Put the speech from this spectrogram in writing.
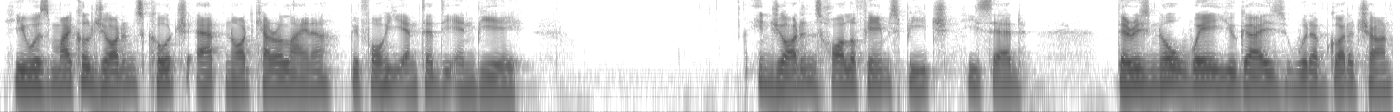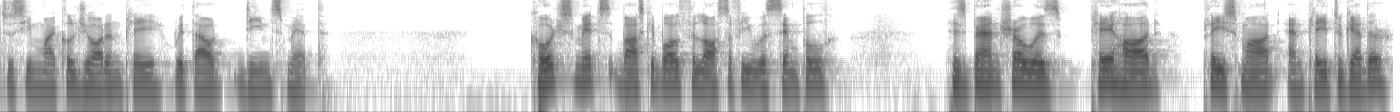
He was Michael Jordan's coach at North Carolina before he entered the NBA. In Jordan's Hall of Fame speech, he said, There is no way you guys would have got a chance to see Michael Jordan play without Dean Smith. Coach Smith's basketball philosophy was simple his mantra was play hard, play smart, and play together.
